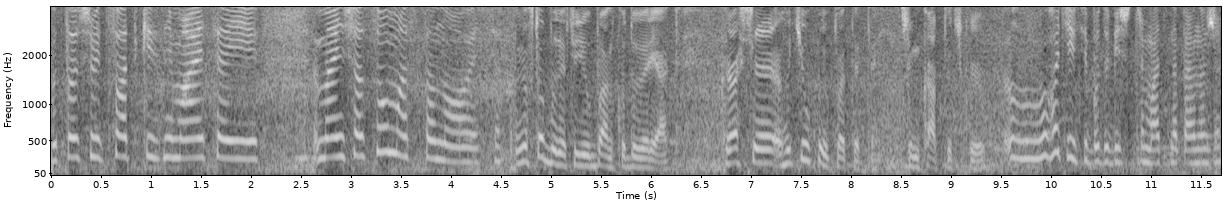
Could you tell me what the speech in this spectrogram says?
бо то ж відсотки знімаються і менша сума становиться. Ну хто буде тоді в банку довіряти? Краще готівкою платити, чим карточкою. В готівці буду більше тримати, напевно, вже.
